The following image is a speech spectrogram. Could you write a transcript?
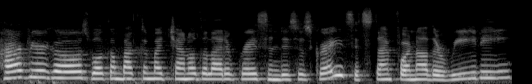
Hi Virgos, welcome back to my channel, The Light of Grace, and this is Grace. It's time for another reading,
